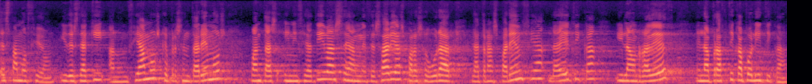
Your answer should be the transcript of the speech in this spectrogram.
esta moción. Y desde aquí anunciamos que presentaremos cuantas iniciativas sean necesarias para asegurar la transparencia, la ética y la honradez en la práctica política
